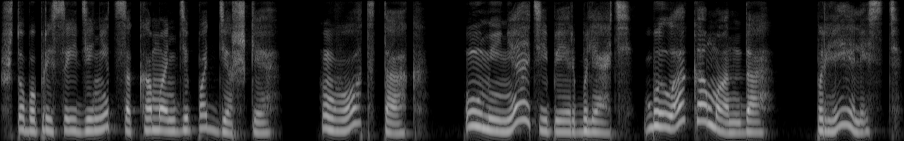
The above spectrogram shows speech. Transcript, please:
чтобы присоединиться к команде поддержки. Вот так. У меня теперь, блядь, была команда. Прелесть.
